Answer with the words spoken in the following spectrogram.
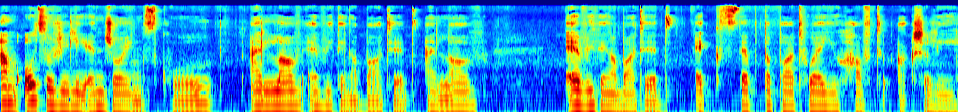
I'm also really enjoying school. I love everything about it. I love everything about it except the part where you have to actually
